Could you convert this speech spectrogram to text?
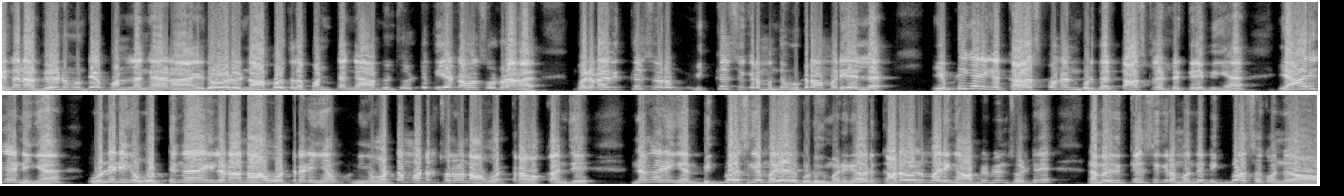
எங்க நான் வேணுமுட்டே பண்ணலங்க நான் ஏதோ ஒரு ஞாபகத்துல பண்ணிட்டேங்க அப்படின்னு சொல்லிட்டு வியன்னாவ சொல்றாங்க. பட் ஆனா விக்கல் சுரம் விக்கல் சிக்கிரம் வந்து விடுற மாதிரியே இல்ல. எப்படிங்க நீங்க கரஸ்பாண்ட் கொடுத்த டாஸ்க் லெட்டர் கிளிப்பீங்க யாருங்க நீங்க? ஒண்ணு நீங்க ஒட்டுங்க இல்லனா நான் ஒட்டுறேன். நீங்க நீங்க ஒட்ட மாட்டேன்னு சொல்லுங்க நான் ஒட்டுறேன் உட்காந்து என்னங்க நீங்க பிக் பாஸ்க்கே மரியாதை கொடுக்க மாட்டீங்க? ஒரு கடவுள் மாதிரிங்க அப்படின்னு சொல்லிட்டு நம்ம விக்கல் சீக்கிரம் வந்து பிக் பாஸை கொஞ்சம்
